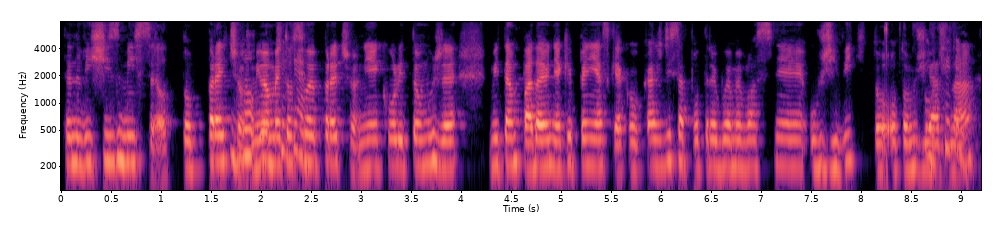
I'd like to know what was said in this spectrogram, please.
ten vyšší zmysel, to prečo. No, my máme to svoje prečo, nie kvôli tomu, že mi tam padajú nejaké peniazky, ako každý sa potrebujeme vlastne uživiť, to o tom žiadna,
